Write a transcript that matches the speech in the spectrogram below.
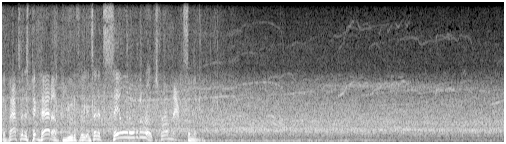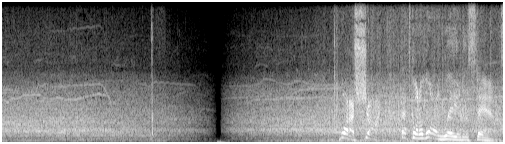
The batsman has picked that up beautifully and sent it sailing over the ropes for a maximum. What a shot! That's gone a long way into the stands.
